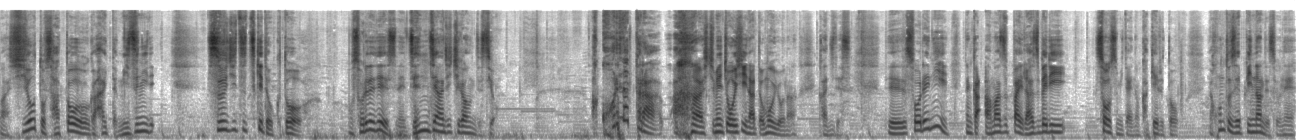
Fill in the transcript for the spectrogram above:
まあ、塩と砂糖が入った水に数日つけておくともうそれでですね全然味違うんですよ。あこれだったらあ七面鳥美味しいなって思うような感じです。でそれになんか甘酸っぱいラズベリーソースみたいのかけるといやほんと絶品なんですよね。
